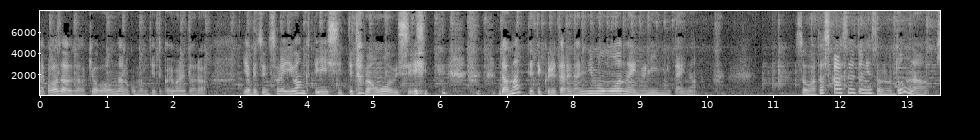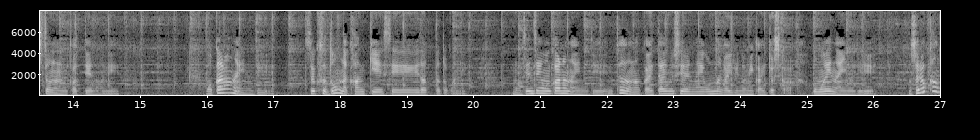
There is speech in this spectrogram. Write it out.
なんかわざわざ今日は女の子もいてとか言われたらいや別にそれ言わんくていいしって多分思うし 黙っててくれたら何にも思わないのにみたいな。そう私からするとねそのどんな人なのかっていうのはねわからないのでそれこそどんな関係性だったとかねもう全然わからないのでただなんか得体の知れない女がいる飲み会としか思えないのでそれを考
